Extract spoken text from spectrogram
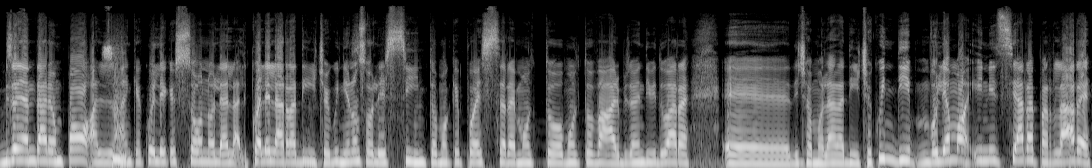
bisogna andare un po' al, sì. anche a quelle che sono, la, la, qual è la radice, quindi non solo il sintomo che può essere molto, molto vario, bisogna individuare eh, diciamo, la radice. Quindi vogliamo iniziare a parlare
